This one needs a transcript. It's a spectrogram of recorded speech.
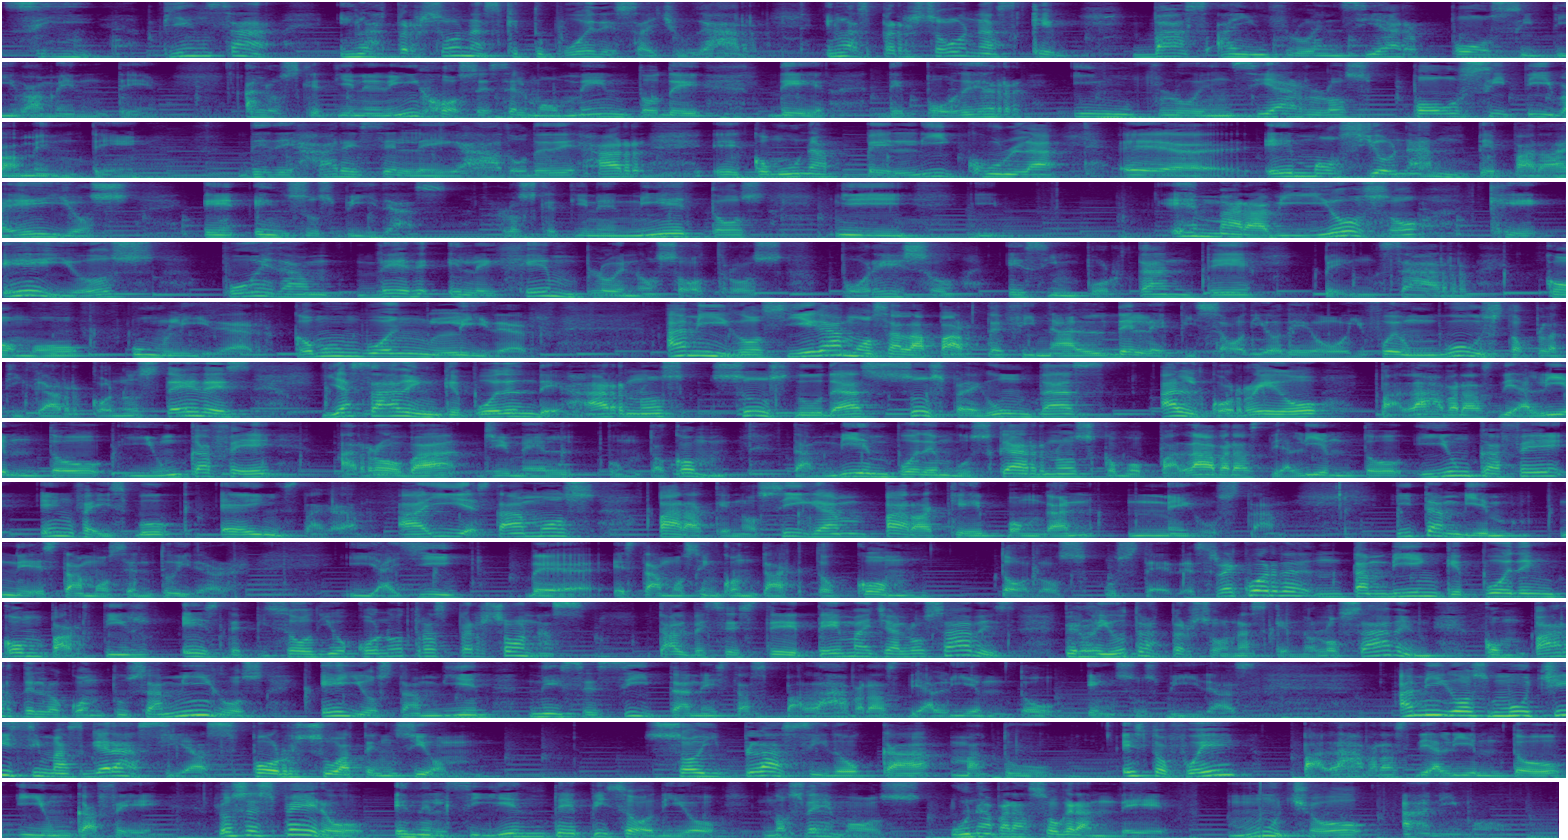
Sí, piensa en las personas que tú puedes ayudar, en las personas que vas a influenciar positivamente. A los que tienen hijos es el momento de, poder influenciarlos positivamente de dejar ese legado, de dejar eh, como una película eh, emocionante para ellos en, sus vidas. Los que tienen nietos y es maravilloso que ellos puedan ver el ejemplo en nosotros. Por eso es importante pensar como un líder, como un buen líder. Amigos, llegamos a la parte final del episodio de hoy. Fue un gusto platicar con ustedes. Ya saben que pueden dejarnos sus dudas, sus preguntas al correo palabras de aliento y un café gmail.com. También pueden buscarnos como Palabras de Aliento y un café en Facebook e Instagram. Ahí estamos para que nos sigan, para que pongan me gusta. Y también estamos en Twitter y allí eh, estamos en contacto con todos ustedes. Recuerden también que pueden compartir este episodio con otras personas. Tal vez este tema ya lo sabes, pero hay otras personas que no lo saben. Compártelo con tus amigos. Ellos también necesitan estas palabras de aliento en sus vidas. Amigos, muchísimas gracias por su atención. Soy Plácido K. Matú. Esto fue Palabras de Aliento y un Café. Los espero en el siguiente episodio. Nos vemos. Un abrazo grande. Mucho ánimo.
